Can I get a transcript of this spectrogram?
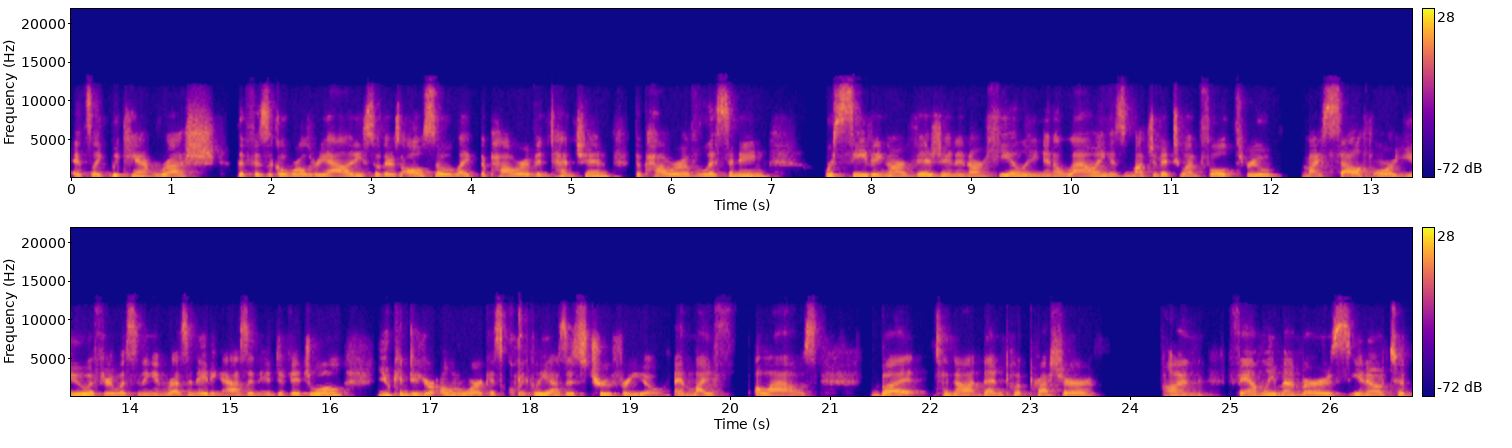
It's like we can't rush the physical world reality. So there's also like the power of intention, the power of listening. Receiving our vision and our healing and allowing as much of it to unfold through myself or you, if you're listening and resonating as an individual, you can do your own work as quickly as is true for you and life allows. But to not then put pressure on family members, you know, to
